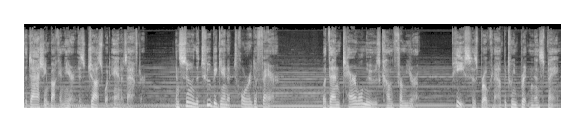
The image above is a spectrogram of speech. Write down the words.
The dashing buccaneer is just what Anne is after, and soon the two begin a torrid affair. But then terrible news comes from Europe. Peace has broken out between Britain and Spain.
